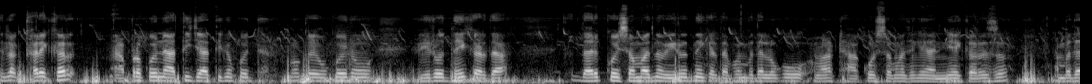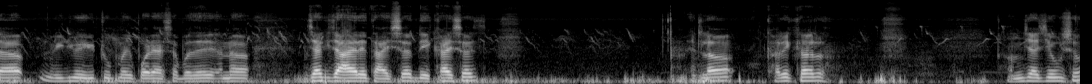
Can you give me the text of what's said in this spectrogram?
એટલે ખરેખર આપણે કોઈ નાતી જાતિનો, કોઈ ધર્મ કોઈ એવું કોઈનો વિરોધ નહીં કરતા. દરેક કોઈ સમાજનો વિરોધ નહીં કરતા, પણ બધા લોકો અમારા ઠાકોર સમાજ અન્યાય કરે છે. આ બધા વીડિયો યુટ્યુબમાં પડ્યા છે બધા, અને જગ જાહેર થાય છે, દેખાય છે જ. એટલે ખરેખર સમજ્યા જેવું છે?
